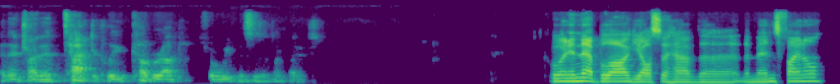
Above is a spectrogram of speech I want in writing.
and then try to tactically cover up for weaknesses of my players. Cool. And in that blog, you also have the the men's final.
